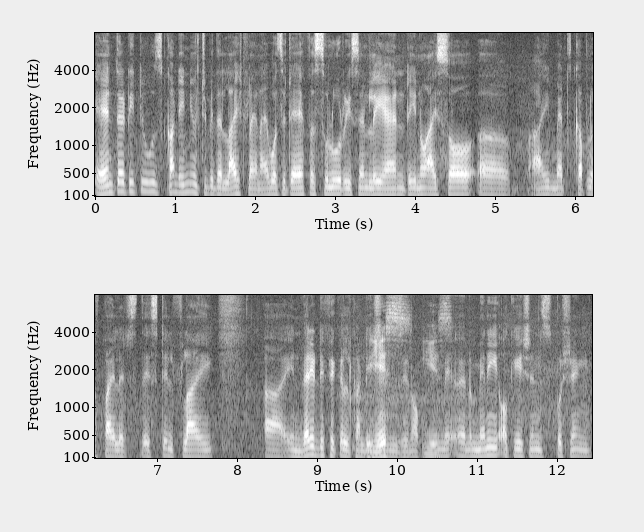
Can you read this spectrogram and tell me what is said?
AN32s continue to be the lifeline. I was at AFS Sulur recently, and you know I saw, uh, I met a couple of pilots. They still fly uh, in very difficult conditions. Yes, you know, yes. ma- many occasions pushing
